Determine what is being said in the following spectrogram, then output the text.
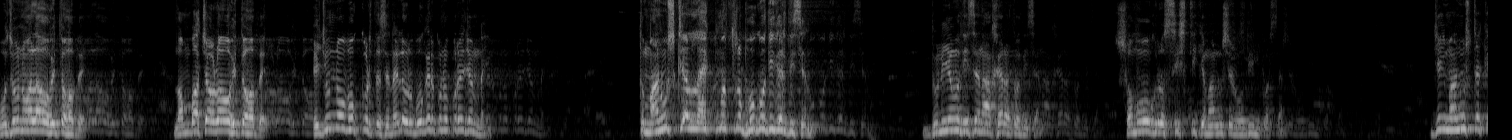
ওজনওয়ালাও হইতে হবে লম্বা চওড়াও হইতে হবে। এই জন্য ভোগ করতেছে নাহলে ওর ভোগের কোনো প্রয়োজন নাই। তো মানুষকে আল্লাহ একমাত্র ভোগ অধিকার দিছেন। দুনিয়াও দিছেন, আখেরাতও দিছেন। সমগ্র সৃষ্টিকে মানুষের অধীন করছেন। যেই মানুষটাকে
